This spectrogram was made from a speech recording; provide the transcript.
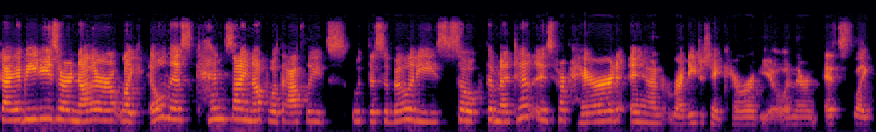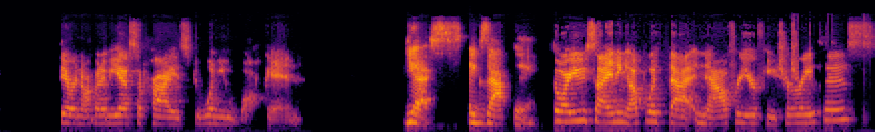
diabetes or another like illness can sign up with athletes with disabilities. So the med is prepared and ready to take care of you and they're it's like they're not going to be as surprised when you walk in. Yes exactly. So are you signing up with that now for your future races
